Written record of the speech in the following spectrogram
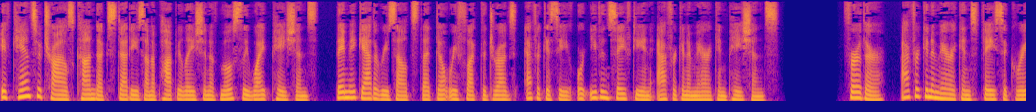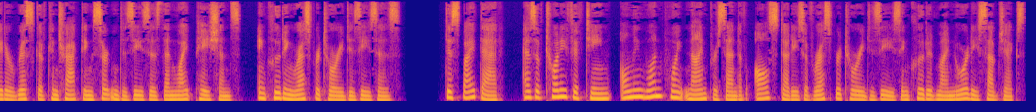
If cancer trials conduct studies on a population of mostly white patients, they may gather results that don't reflect the drug's efficacy or even safety in African American patients. Further, African Americans face a greater risk of contracting certain diseases than white patients, including respiratory diseases. Despite that, as of 2015, only 1.9% of all studies of respiratory disease included minority subjects,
